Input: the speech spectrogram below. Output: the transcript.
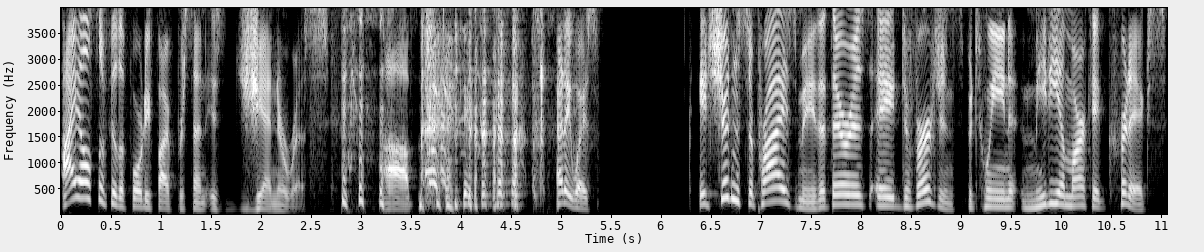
I also feel the 45% is generous. uh, anyways, it shouldn't surprise me that there is a divergence between media market critics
